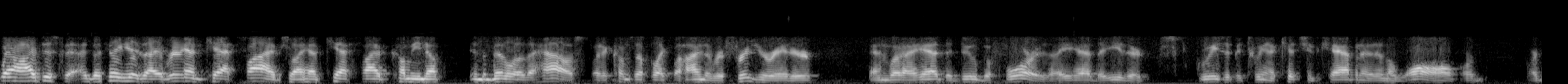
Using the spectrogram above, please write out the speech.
Well, I just the thing is, I ran Cat Five, so I have Cat Five coming up in the middle of the house, but it comes up like behind the refrigerator. And what I had to do before is I had to either squeeze it between a kitchen cabinet and a wall, or or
